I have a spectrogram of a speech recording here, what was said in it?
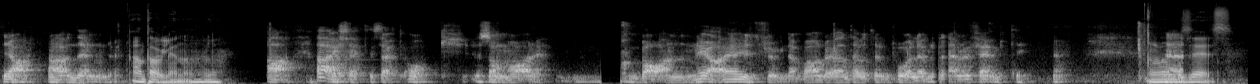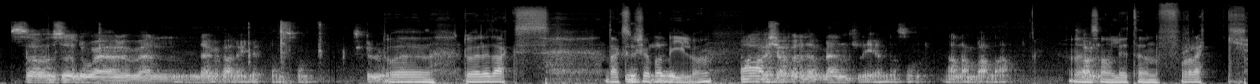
Ja, ja, det är nog det. Antagligen. Eller? Ja, ja, exakt, exakt. Och som har barn, ja, utflugna barn. Då. Jag antar att på eller närmare 50. Ja. Ja, Ja. precis. Så, så då är det väl den gruppen som skulle... Då är, då är det dags, dags att köpa bil va? Ja, köper en Bentley eller sån Allan Balla. En sån liten fräck,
